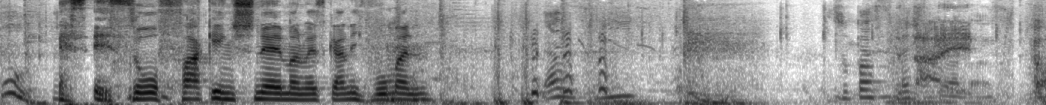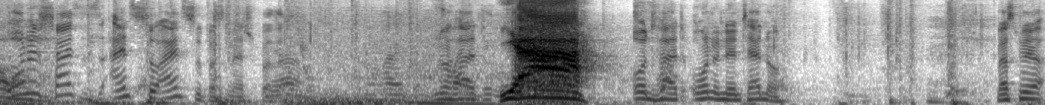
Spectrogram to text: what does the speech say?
Uh, Es ist so fucking schnell, man weiß gar nicht, wo man. wie Super Smash Brothers. Ohne Scheiß, es ist 1 zu 1 Super Smash Bros. Ja, nur halt. Halt. Ja! Und halt ohne Nintendo. Was mir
